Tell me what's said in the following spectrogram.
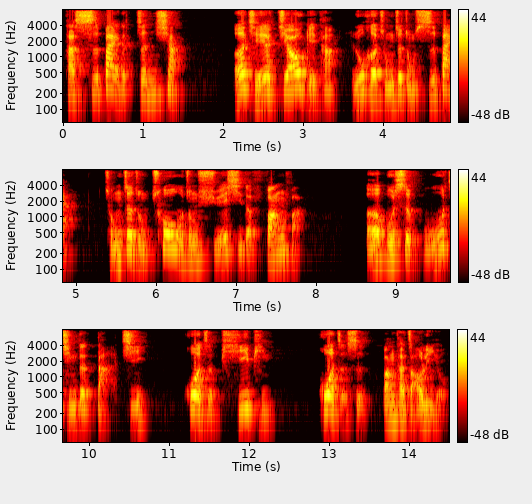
他失败的真相，而且要教给他如何从这种失败、从这种错误中学习的方法，而不是无情的打击或者批评，或者是帮他找理由。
